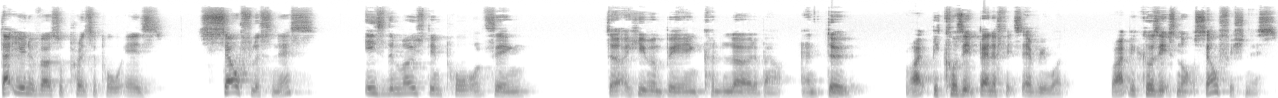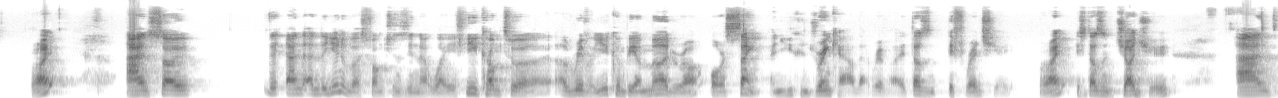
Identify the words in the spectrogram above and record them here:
that universal principle is selflessness is the most important thing that a human being can learn about and do, right? Because it benefits everyone, right? Because it's not selfishness, right? And so, the, and, and the universe functions in that way. If you come to a, a river, you can be a murderer or a saint and you can drink out of that river. It doesn't differentiate, right? It doesn't judge you. And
